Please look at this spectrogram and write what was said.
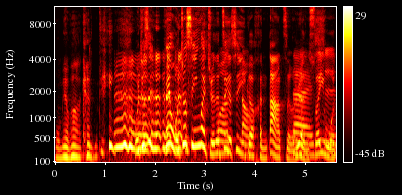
我没有办法肯定，我就是没有，我就是因为觉得这个是一个很大责任，所以我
